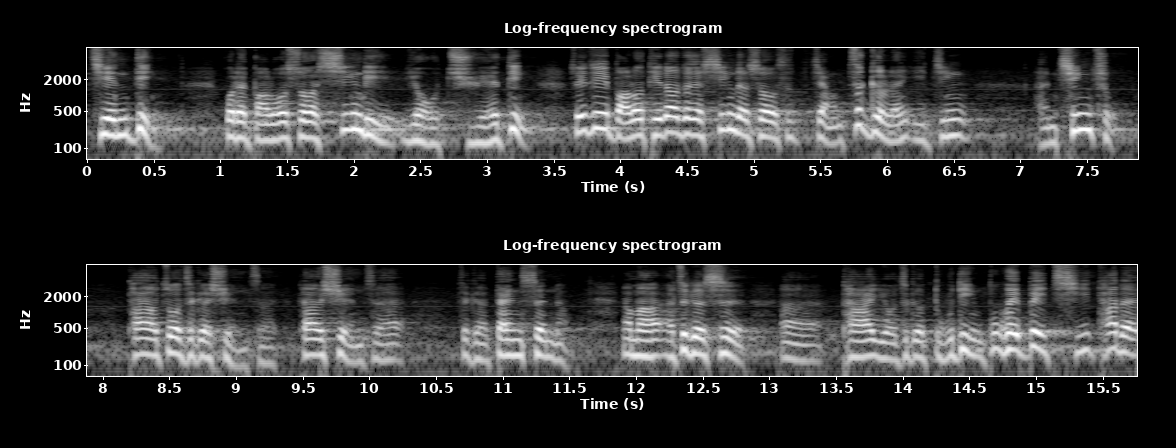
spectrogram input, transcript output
坚定，或者保罗说心里有决定，所以这里保罗提到这个心的时候，是讲这个人已经很清楚，他要做这个选择，他要选择这个单身了。那么这个是呃，他有这个笃定，不会被其他的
